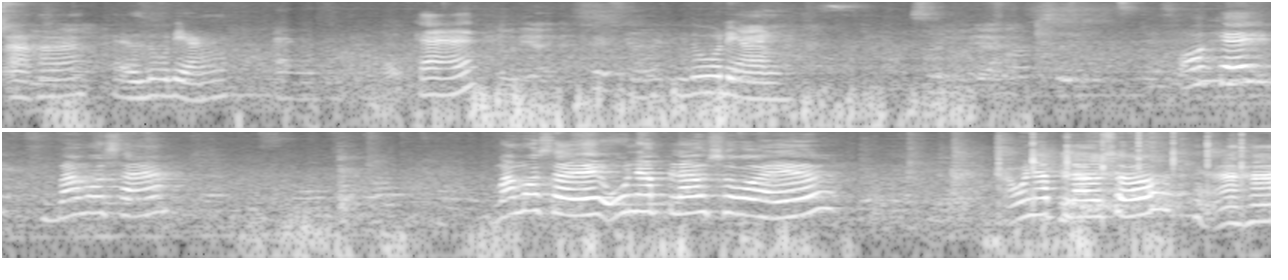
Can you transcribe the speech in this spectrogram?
Ajá, el durian. Okay. Durian. Ok, vamos a vamos a ver un aplauso a él. Un aplauso. Ajá,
